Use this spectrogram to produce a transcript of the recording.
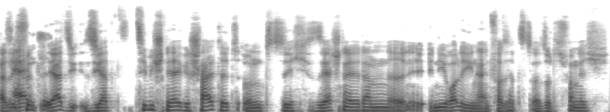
also ich finde, ja, sie, sie hat ziemlich schnell geschaltet und sich sehr schnell dann äh, in die Rolle hineinversetzt. Also das fand ich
